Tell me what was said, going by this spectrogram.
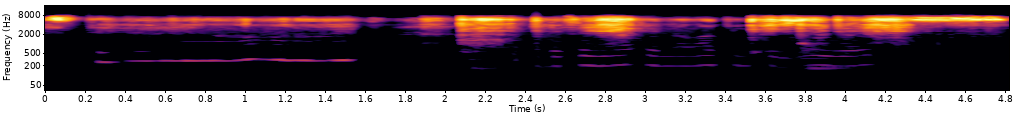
Stay. Alisin natin ang ating sibuyas.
